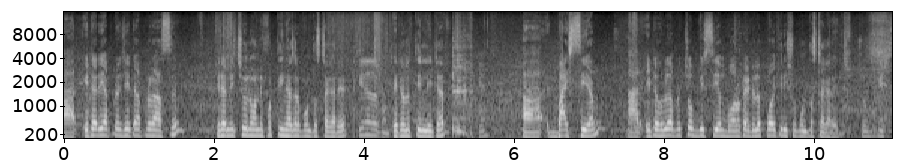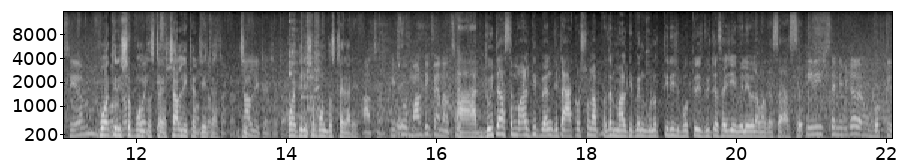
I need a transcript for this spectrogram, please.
আর এটারই আপনার যেটা আপনার আছে এটা নিচ্ছে হলো অনলি ফোর তিন হাজার পঞ্চাশ টাকা রেট তিন হাজার পঞ্চাশ। এটা হলো তিন লিটার। আর বাইশ সিএম আর এটা হলো আপনার চব্বিশ সিএম বড়টা এটা হলো পঁয়ত্রিশশো পঞ্চাশ টাকা রেট চব্বিশ পঞ্চাশ 3550 টাকা, চার লিটার যেটা। চার লিটার যেটা। পঁয়ত্রিশশো পঞ্চাশ টাকা রেট আচ্ছা কিছু মাল্টি প্যান আছে? আর দুইটা আছে মাল্টিপ্যান যেটা আকর্ষণ আপনাদের মাল্টিপ্যানগুলো তিরিশ বত্রিশ দুইটা সাইজ এভেলেবেল আমার কাছে আছে। তিরিশ সেন্টিমিটার এবং বত্রিশ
